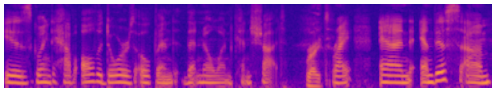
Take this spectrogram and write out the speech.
is going to have all the doors opened that no one can shut Right. right and and this um,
